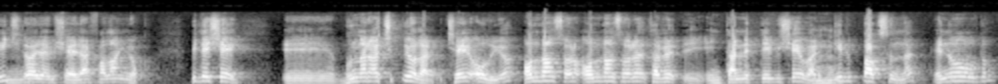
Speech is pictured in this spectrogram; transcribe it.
Hiç öyle bir şeyler falan yok. Bir de şey e, bunları açıklıyorlar. Şey oluyor. Ondan sonra ondan sonra tabii e, internet diye bir şey var. Girip baksınlar. E ne oldu?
